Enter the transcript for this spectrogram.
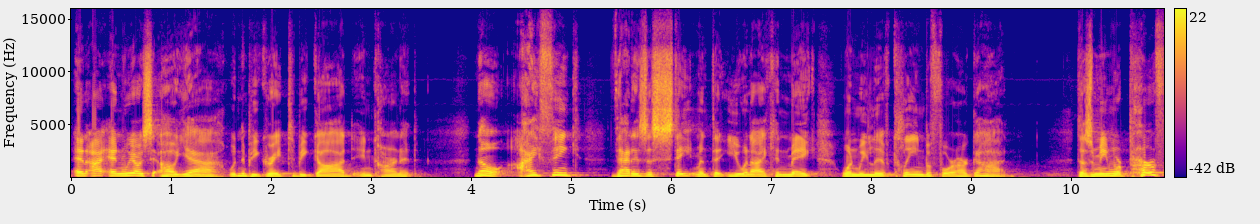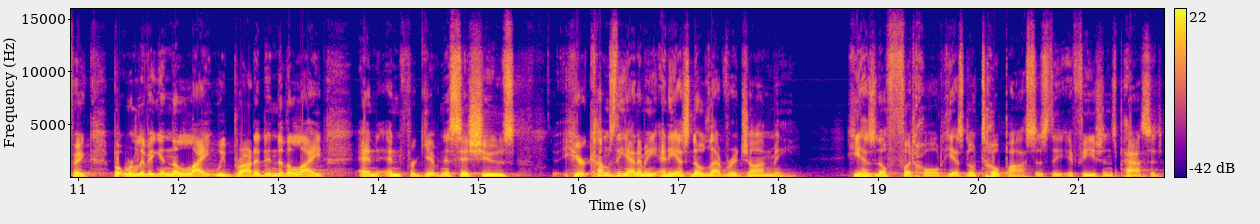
And, I, and we always say, Oh, yeah, wouldn't it be great to be God incarnate? No, I think that is a statement that you and I can make when we live clean before our God. Doesn't mean we're perfect, but we're living in the light. We brought it into the light, and, and forgiveness issues. Here comes the enemy, and he has no leverage on me. He has no foothold. He has no topos, is the Ephesians passage.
